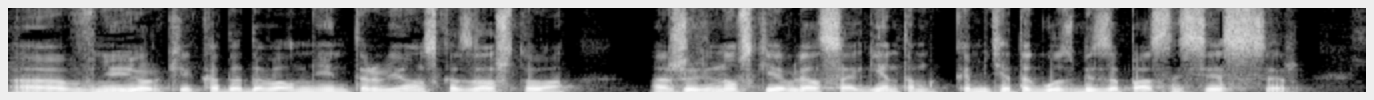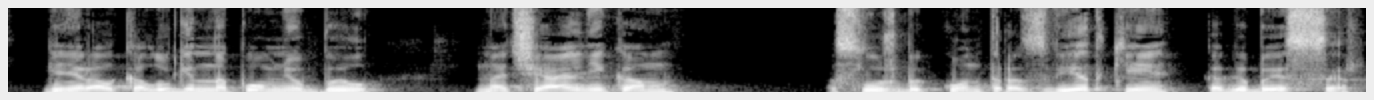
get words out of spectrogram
э, в Нью-Йорке, когда давал мне интервью. Он сказал, что Жириновский являлся агентом Комитета госбезопасности СССР. Генерал Калугин, напомню, был начальником службы контрразведки КГБ СССР.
